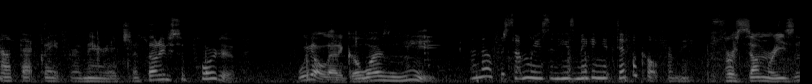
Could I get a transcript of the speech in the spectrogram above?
not that great for a marriage. I thought he was supportive. We all let it go. Why isn't he? I don't know, for some reason he's making it difficult for me. For some reason?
